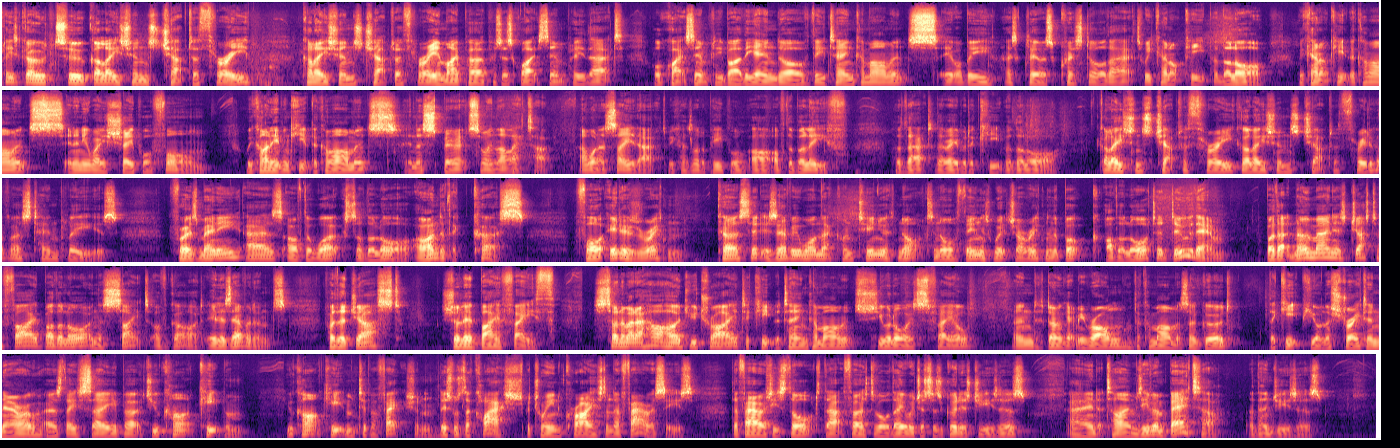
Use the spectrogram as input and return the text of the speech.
Please go to Galatians chapter 3. Galatians chapter 3. And my purpose is quite simply that, or quite simply by the end of the Ten Commandments, it will be as clear as crystal that we cannot keep the law. We cannot keep the commandments in any way, shape, or form. We can't even keep the commandments in the spirit or in the letter. I want to say that because a lot of people are of the belief that they're able to keep the law. Galatians chapter 3, Galatians chapter 3, look at verse 10, please. For as many as of the works of the law are under the curse, for it is written, Cursed is every one that continueth not in all things which are written in the book of the law to do them. But that no man is justified by the law in the sight of God, it is evidence. For the just shall live by faith. So no matter how hard you try to keep the Ten Commandments, you will always fail. And don't get me wrong, the commandments are good. They keep you on the straight and narrow, as they say, but you can't keep them. You can't keep them to perfection. This was the clash between Christ and the Pharisees. The Pharisees thought that, first of all, they were just as good as Jesus, and at times even better than Jesus.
